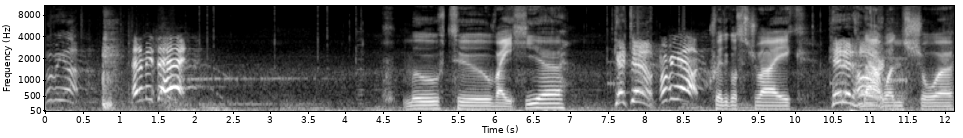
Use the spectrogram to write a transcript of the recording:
Moving up! Enemies ahead! Move to right here. Get down! Moving out! Critical strike. Hit it hard! That one, sure.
